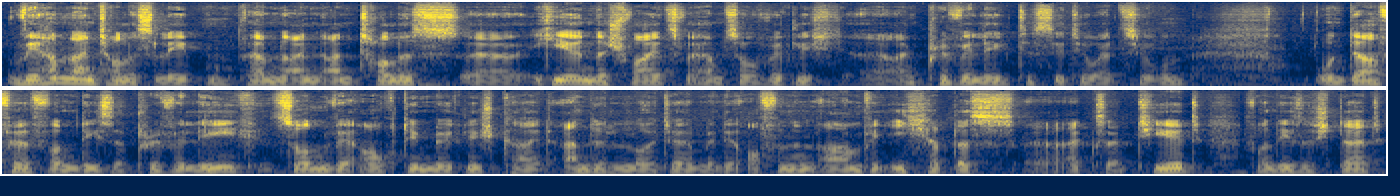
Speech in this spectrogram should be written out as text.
Wir haben ein tolles Leben. Wir haben ein, ein tolles, äh, hier in der Schweiz, wir haben so wirklich äh, eine privilegierte Situation. Und dafür von dieser Privileg sollen wir auch die Möglichkeit, andere Leute mit den offenen Armen, wie ich habe das äh, akzeptiert von dieser Stadt,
